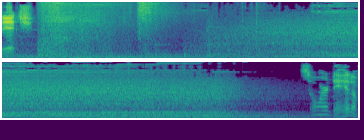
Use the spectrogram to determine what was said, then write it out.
bitch. So hard to hit him.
